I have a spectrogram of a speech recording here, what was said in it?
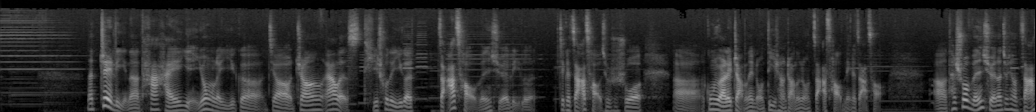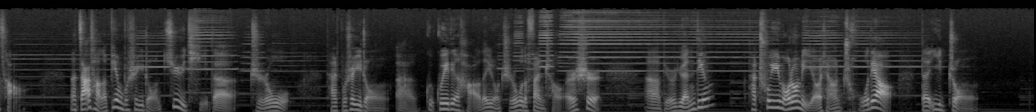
那这里呢，他还引用了一个叫 John Ellis 提出的一个杂草文学理论。这个杂草就是说，呃，公园里长的那种地上长的那种杂草，那个杂草。啊，他说文学呢就像杂草。那杂草呢，并不是一种具体的植物，它不是一种呃规规定好的一种植物的范畴，而是呃，比如园丁，他出于某种理由想要除掉的一种。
